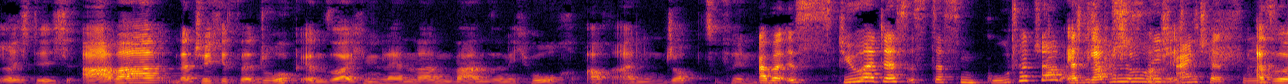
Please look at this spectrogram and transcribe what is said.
Richtig. Aber natürlich ist der Druck in solchen Ländern wahnsinnig hoch, auch einen Job zu finden. Aber ist Stewardess, ist das ein guter Job? Ich Also ich, glaub kann schon. das nicht Ich- einschätzen. Also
